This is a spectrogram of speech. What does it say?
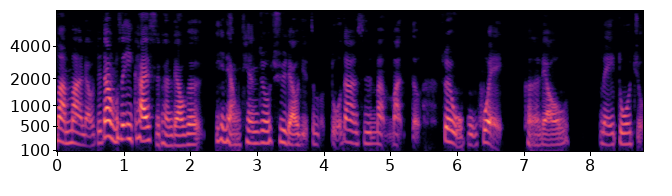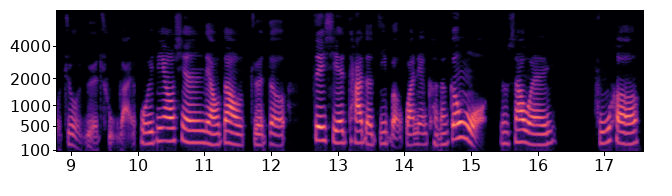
慢慢了解，但不是一开始可能聊个一两天就去了解这么多，当然是慢慢的。所以我不会可能聊没多久就约出来，我一定要先聊到觉得这些他的基本观念可能跟我有稍微。符合，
